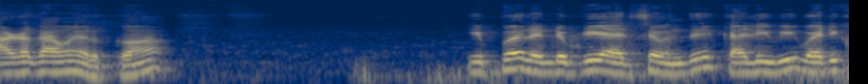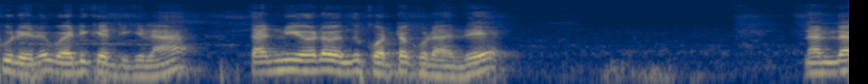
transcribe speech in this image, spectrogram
அழகாகவும் இருக்கும். இப்போ ரெண்டு இப்படி அரிசை வந்து கழுவி வடிக்குடையில் வடிகட்டிக்கலாம். தண்ணியோடு வந்து கொட்டக்கூடாது. நல்லா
